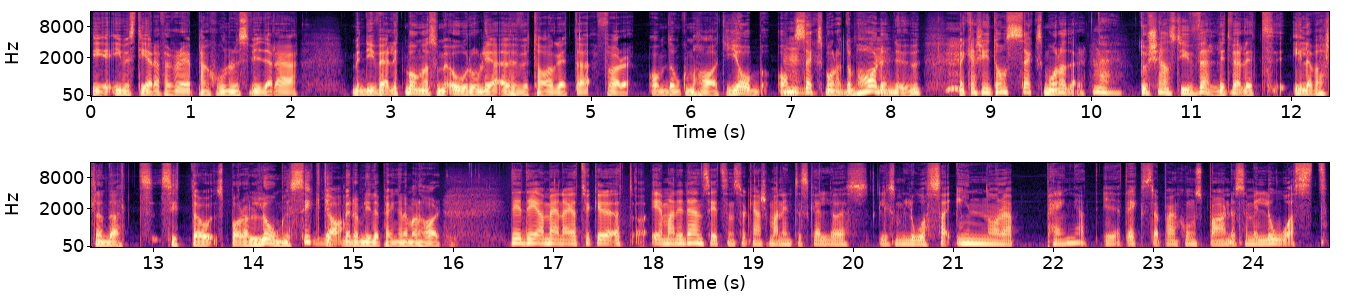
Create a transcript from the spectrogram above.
investera för pensioner och så vidare men det är väldigt många som är oroliga överhuvudtaget för om de kommer ha ett jobb om mm. sex månader. De har det mm. nu, men kanske inte om sex månader. Nej. Då känns det ju väldigt, väldigt illavarslande att sitta och spara långsiktigt ja. med de lilla pengarna man har. Det är det jag menar. Jag tycker att är man i den sitsen så kanske man inte ska lös, liksom låsa in några pengar i ett extra pensionssparande som är låst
